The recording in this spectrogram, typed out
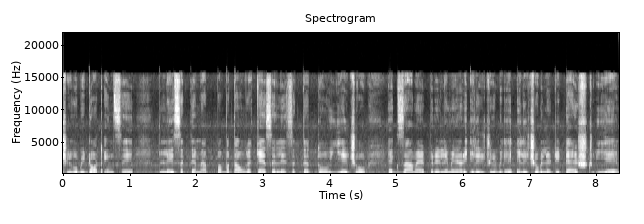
G O V dot in से ले सकते हैं। मैं आपको बताऊँगा कैसे ले सकते हैं। तो ये जो एग्ज़ाम है प्रिलिमिनरी एलिजिबिलिटी टेस्ट ये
